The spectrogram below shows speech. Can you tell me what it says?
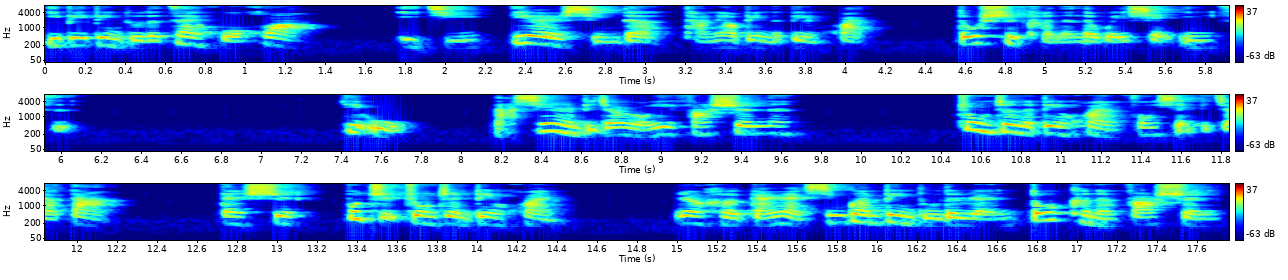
，EB 病毒的再活化，以及第二型的糖尿病的病患，都是可能的危险因子。第五，哪些人比较容易发生呢？重症的病患风险比较大，但是不止重症病患，任何感染新冠病毒的人都可能发生。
